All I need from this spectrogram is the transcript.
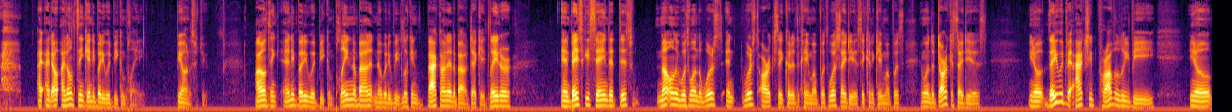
I, I don't I don't think anybody would be complaining. Be honest with you. I don't think anybody would be complaining about it. Nobody would be looking back on it about a decade later and basically saying that this not only was one of the worst and worst arcs they could have came up with, worst ideas they could have came up with, and one of the darkest ideas, you know, they would actually probably be, you know,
